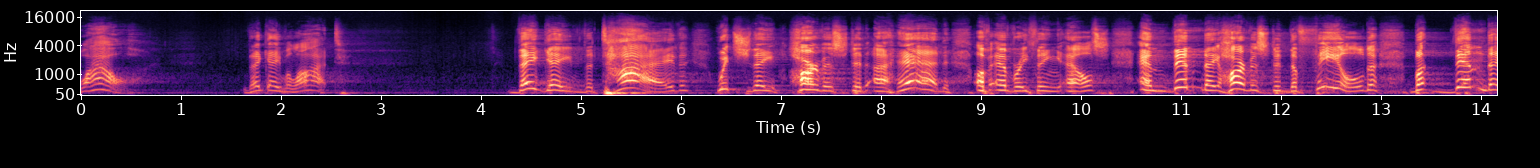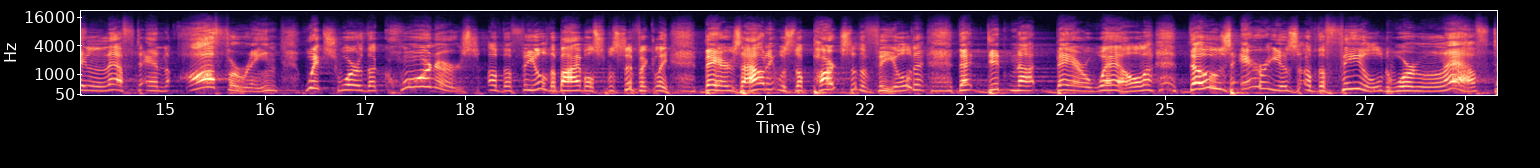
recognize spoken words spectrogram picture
Wow, they gave a lot. They gave the tithe, which they harvested ahead of everything else, and then they harvested the field, but then they left an offering, which were the corners of the field. The Bible specifically bears out it was the parts of the field that did not bear well. Those areas of the field were left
